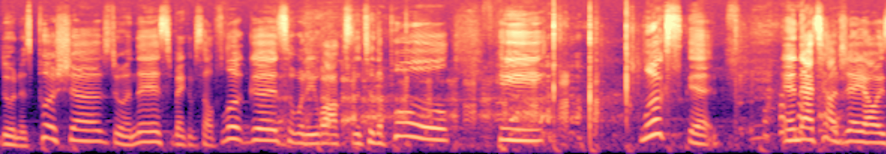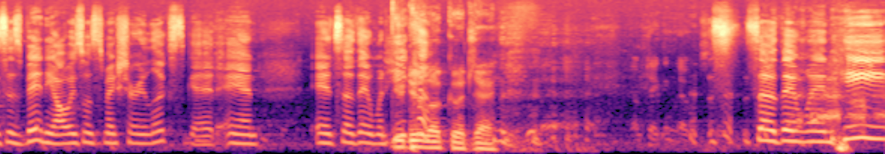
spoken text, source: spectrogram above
doing his push-ups, doing this to make himself look good. So when he walks into the pool, he looks good. And that's how Jay always has been. He always wants to make sure he looks good. And and so then when he You do come- look good, Jay. so then when he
